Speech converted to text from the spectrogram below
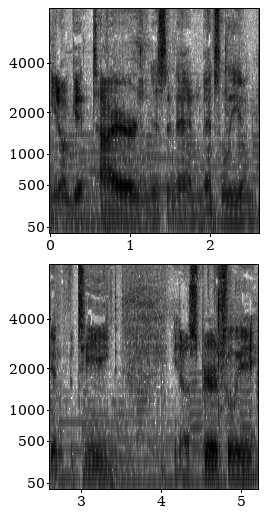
you know, getting tired and this and that and mentally I'm getting fatigued. You know, spiritually,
